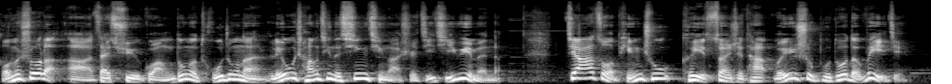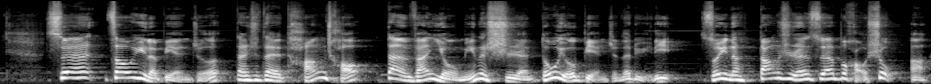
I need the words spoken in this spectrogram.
我们说了啊，在去广东的途中呢，刘长卿的心情啊是极其郁闷的。佳作频出，可以算是他为数不多的慰藉。虽然遭遇了贬谪，但是在唐朝，但凡有名的诗人都有贬谪的履历。所以呢，当事人虽然不好受啊，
